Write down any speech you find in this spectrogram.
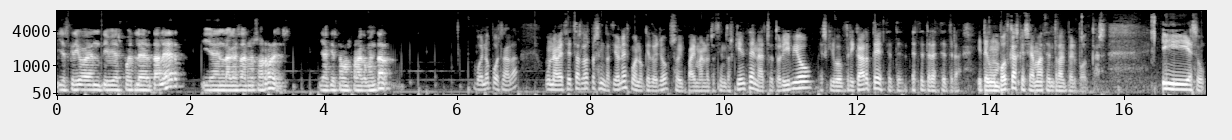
y escribo en TV Spoiler Taler y en La Casa de los Horrores. Y aquí estamos para comentar. Bueno, pues nada. Una vez hechas las presentaciones, bueno, quedo yo. Soy Paiman815, Nacho Toribio, escribo en Fricarte, etcétera, etcétera, etcétera. Y tengo un podcast que se llama Central Per Podcast. Y eso,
